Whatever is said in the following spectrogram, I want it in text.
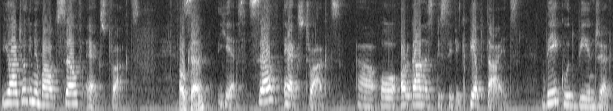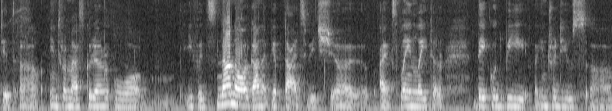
You are talking about self extracts. Okay. Yes, self extracts uh, or organospecific peptides. They could be injected uh, intramuscular or if it's non-organopeptides, which uh, I explain later, they could be introduced uh,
